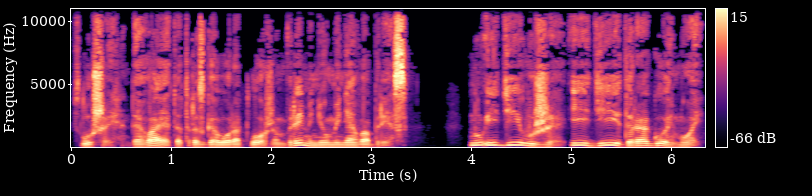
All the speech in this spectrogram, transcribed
Слушай, давай этот разговор отложим, времени у меня в обрез. Ну иди уже, иди, дорогой мой.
